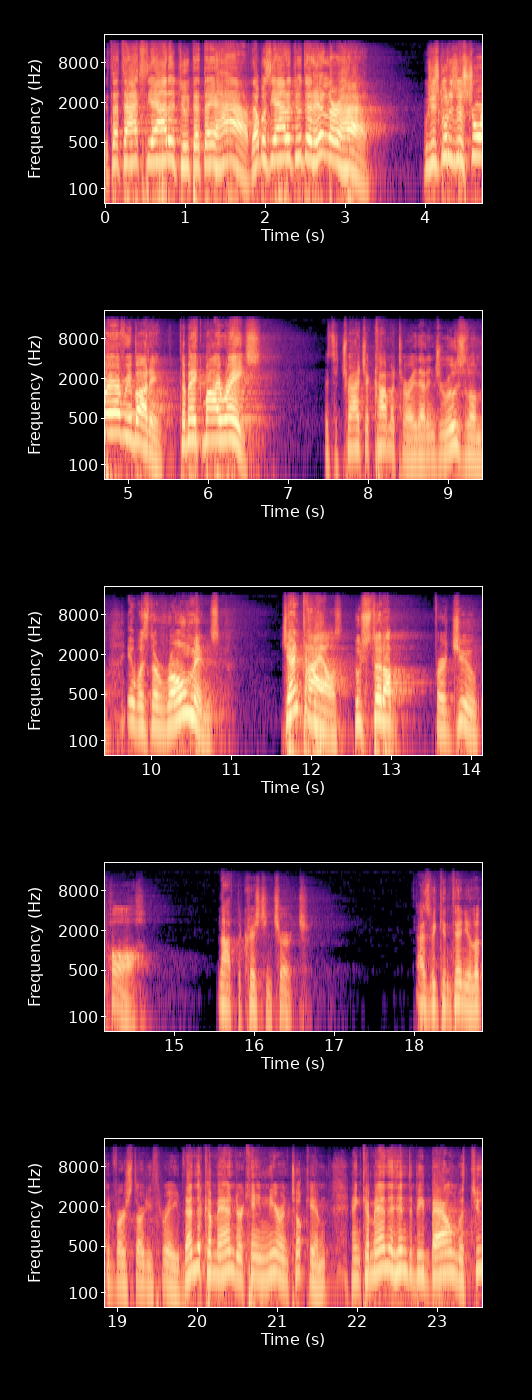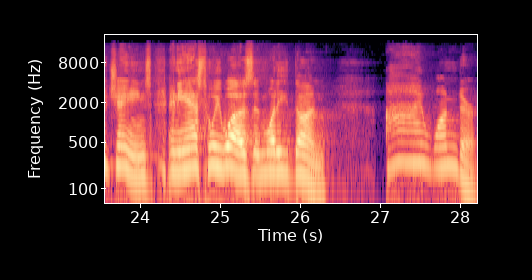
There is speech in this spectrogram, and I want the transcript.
That, that's the attitude that they have. That was the attitude that Hitler had. We're just going to destroy everybody to make my race. It's a tragic commentary that in Jerusalem, it was the Romans, Gentiles, who stood up for Jew Paul, not the Christian church. As we continue, look at verse 33. Then the commander came near and took him and commanded him to be bound with two chains, and he asked who he was and what he'd done. I wonder,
